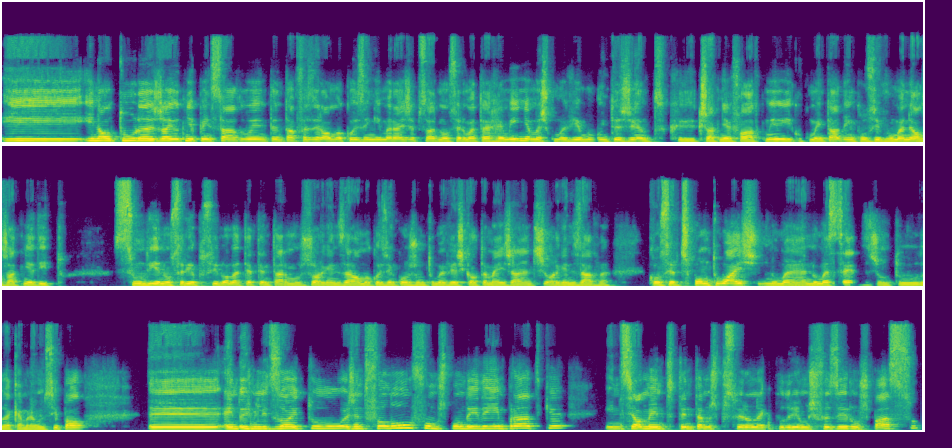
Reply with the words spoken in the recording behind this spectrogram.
E, e na altura já eu tinha pensado em tentar fazer alguma coisa em Guimarães, apesar de não ser uma terra minha, mas como havia muita gente que, que já tinha falado comigo e comentado, inclusive o Manel já tinha dito se um dia não seria possível até tentarmos organizar alguma coisa em conjunto, uma vez que ele também já antes organizava concertos pontuais numa, numa sede junto da Câmara Municipal. Eh, em 2018 a gente falou, fomos pondo a ideia em prática. Inicialmente tentamos perceber onde é que poderíamos fazer um espaço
